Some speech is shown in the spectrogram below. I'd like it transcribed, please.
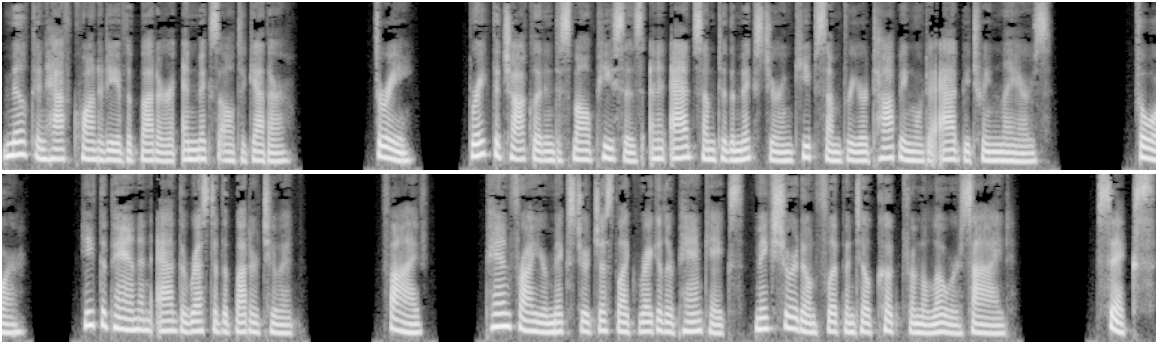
milk, and half quantity of the butter and mix all together. 3. Break the chocolate into small pieces and add some to the mixture and keep some for your topping or to add between layers. 4. Heat the pan and add the rest of the butter to it. 5. Pan fry your mixture just like regular pancakes, make sure don't flip until cooked from the lower side. 6.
